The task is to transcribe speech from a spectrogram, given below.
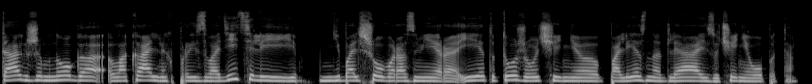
также много локальных производителей небольшого размера, и это тоже очень э, полезно для изучения опыта.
